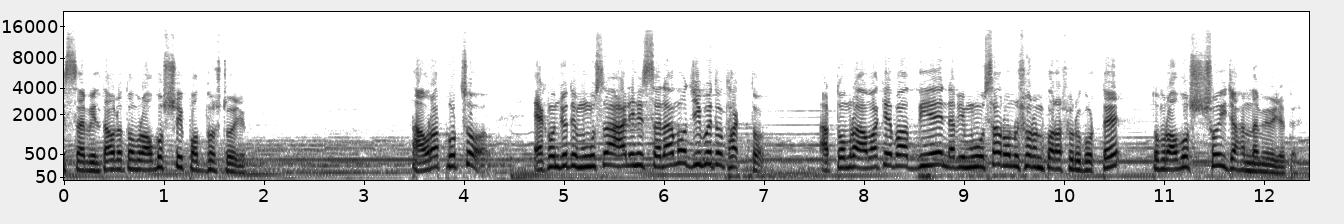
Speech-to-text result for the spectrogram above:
ইসাবিল তাহলে তোমরা অবশ্যই পথভ্রষ্ট হয়ে যাবে। তাওরাত পড়ছো? এখন যদি মুসা আলী ইসালামও জীবিত থাকতো আর তোমরা আমাকে বাদ দিয়ে নবী মুসার অনুসরণ করা শুরু করতে, তোমরা অবশ্যই জাহান্নামি হয়ে যেতে।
